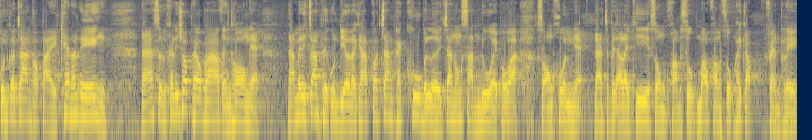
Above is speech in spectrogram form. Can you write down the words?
คุณก็จ้างเขาไป แค่นั้นเองนะส่วนใครที่ชอบแพรวพราวแสงทองเนี่ยนะไม่ได้จ้างเธอคนเดียวนะครับ ก็จ้างแพ็คคู่ไปเลยจ้างน้องซันด้วย เพราะว่าสองคนเนี่ยนะจะเป็นอะไรที่ส่งความสุขมอบความสุขให้กับแฟนเพลง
